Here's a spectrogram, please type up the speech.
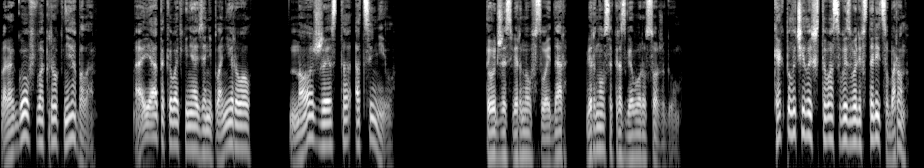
Врагов вокруг не было, а я атаковать князя не планировал, но жеста оценил. Тут же, свернув свой дар, вернулся к разговору с Ожеговым. «Как получилось, что вас вызвали в столицу, барон?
